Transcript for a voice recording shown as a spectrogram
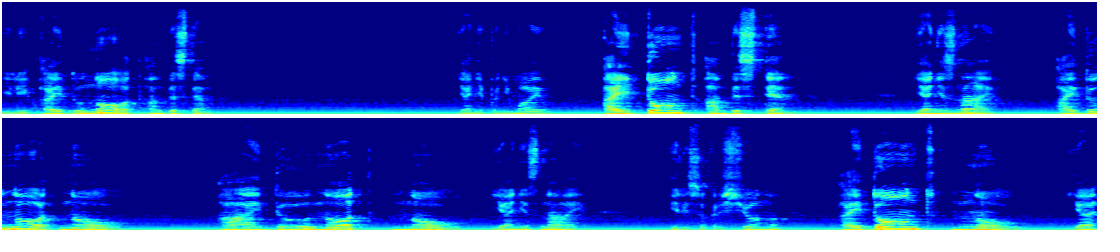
Или I do not understand. Я не понимаю. I don't understand. Я не знаю. I do not know. I do not know. Я не знаю. Или сокращенно. I don't know. Я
